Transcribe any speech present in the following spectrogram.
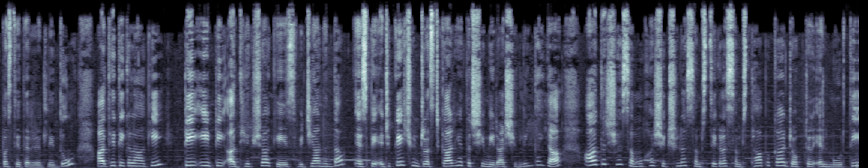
ಉಪಸ್ಥಿತರಿರಲಿದ್ದು, ಅತಿಥಿಗಳಾಗಿ ಟಿಇಟಿ ಅಧ್ಯಕ್ಷ KS Vijayananda, SP education trust ಕಾರ್ಯದರ್ಶಿ ಮೀರಾ ಶಿವಲಿಂಗಯ್ಯ, ಆದರ್ಶ ಸಮೂಹ ಶಿಕ್ಷಣ ಸಂಸ್ಥೆಗಳ ಸಂಸ್ಥಾಪಕ ಡಾಕ್ಟರ್ ಎಲ್ ಮೂರ್ತಿ,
